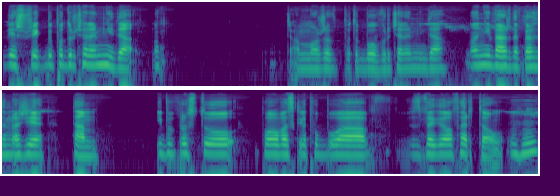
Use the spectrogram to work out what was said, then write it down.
wiesz, jakby pod Rucianem Nida. No, a może to było w Rucianem Nida. No nieważne, w każdym razie tam. I po prostu połowa sklepu była z wege ofertą. Mhm.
